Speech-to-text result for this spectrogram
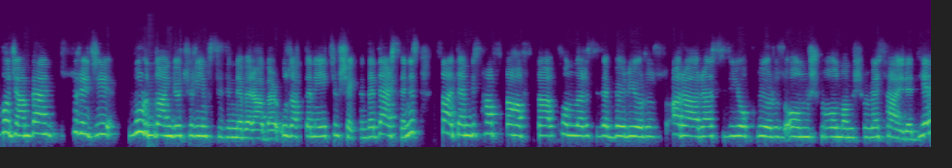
hocam ben süreci buradan götüreyim sizinle beraber uzaktan eğitim şeklinde derseniz zaten biz hafta hafta konuları size bölüyoruz. Ara ara sizi yokluyoruz olmuş mu olmamış mı vesaire diye.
